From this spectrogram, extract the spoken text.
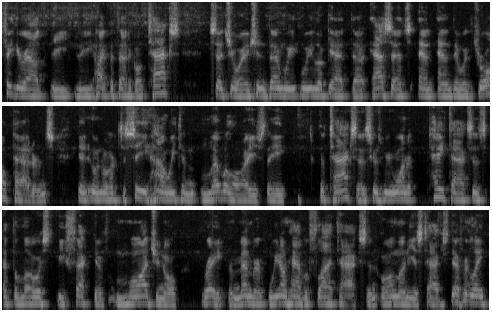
figure out the, the hypothetical tax situation. Then we, we look at uh, assets and, and the withdrawal patterns in, in order to see how we can levelize the, the taxes because we want to pay taxes at the lowest effective marginal rate. Remember, we don't have a flat tax, and all money is taxed differently.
